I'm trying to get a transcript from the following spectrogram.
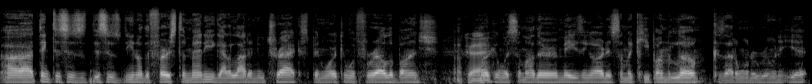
Uh, I think this is this is you know the first of many. Got a lot of new tracks. Been working with Pharrell a bunch. Okay. Working with some other amazing artists. I'm gonna keep on the low because I don't want to ruin it yet.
